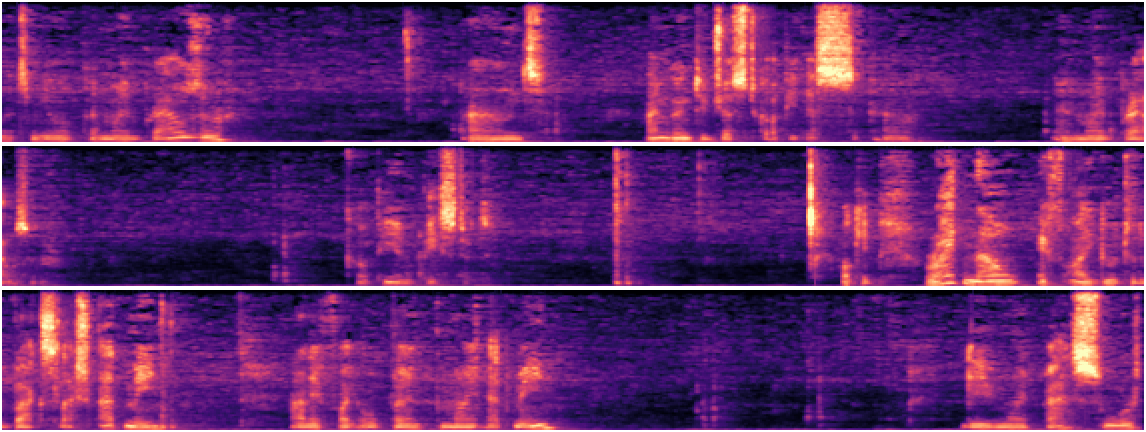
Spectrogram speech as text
let me open my browser and I'm going to just copy this uh, in my browser copy and paste it. Okay right now if I go to the backslash admin and if I open my admin give my password.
